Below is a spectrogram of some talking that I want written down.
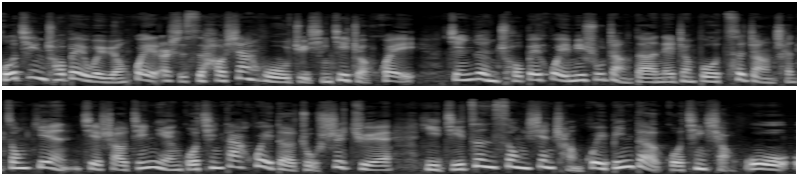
国庆筹备委员会二十四号下午举行记者会，兼任筹备会秘书长的内政部次长陈宗彦介绍今年国庆大会的主视觉以及赠送现场贵宾的国庆小物。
